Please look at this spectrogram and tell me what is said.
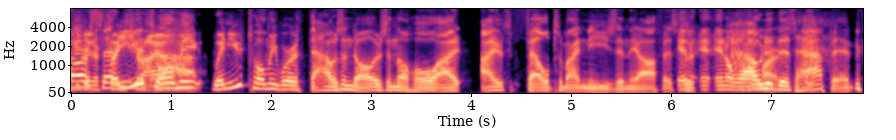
had to get a said when you told out. me when you told me we're a thousand dollars in the hole, I I fell to my knees in the office. in, Like, in, in a how did this happen?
